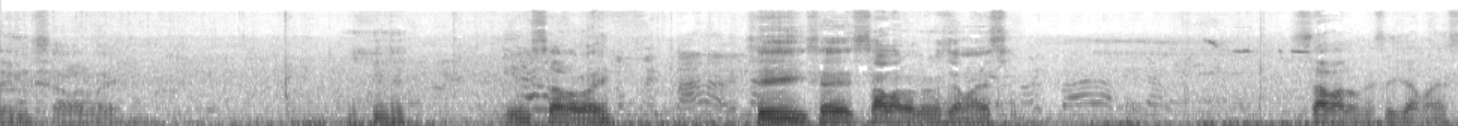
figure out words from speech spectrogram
Hay un sábado ahí. Hay un sábado ahí. Sí, sábado creo que se llama eso. Sábalo que se llama ese.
